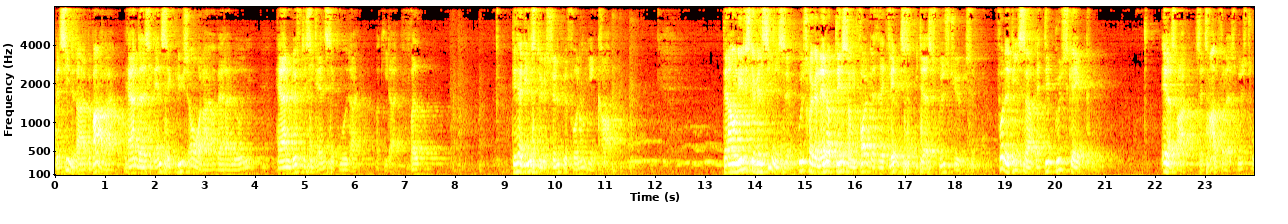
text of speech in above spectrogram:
velsigne dig og bevare dig. Herren lader sit ansigt lyse over dig og være dig nådig. Herren løfte sit ansigt mod dig og give dig fred. Det her lille stykke sølv blev fundet i en grav. Den agnetiske velsignelse udtrykker netop det, som folket havde glemt i deres gudstyrkelse. Fundet viser, at det budskab ellers var centralt for deres gudstro.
